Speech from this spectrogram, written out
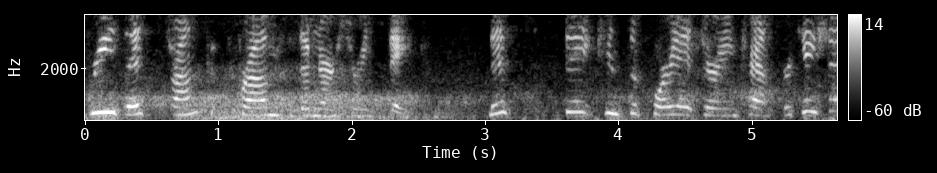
free this trunk from the nursery stake. This stake can support it during transportation,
